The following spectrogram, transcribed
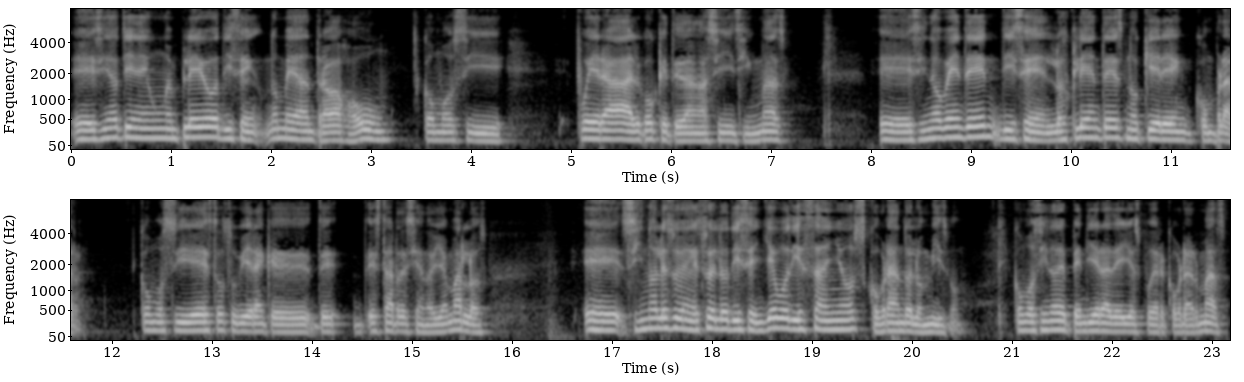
Eh, si no tienen un empleo, dicen no me dan trabajo aún, como si fuera algo que te dan así sin más. Eh, si no venden, dicen los clientes no quieren comprar, como si estos tuvieran que estar deseando llamarlos. Eh, si no le suben el sueldo, dicen llevo 10 años cobrando lo mismo, como si no dependiera de ellos poder cobrar más.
